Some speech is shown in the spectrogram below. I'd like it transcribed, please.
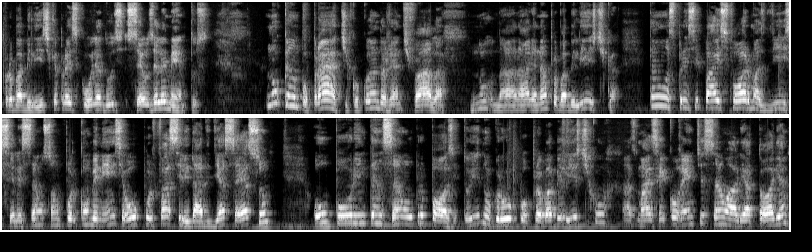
probabilística para a escolha dos seus elementos. No campo prático, quando a gente fala no, na, na área não probabilística, então as principais formas de seleção são por conveniência ou por facilidade de acesso, ou por intenção ou propósito. E no grupo probabilístico, as mais recorrentes são a aleatória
